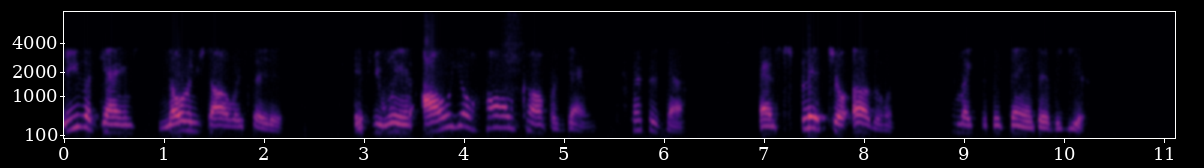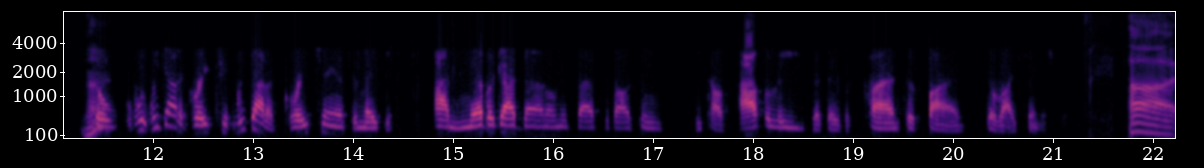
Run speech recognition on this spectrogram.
these are games. Nolan used to always say this: if you win all your home conference games, press this down, and split your other ones, you make the big dance every year. So we, we got a great t- we got a great chance to make it. I never got down on this basketball team because I believe that they were trying to find the right chemistry. Uh,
